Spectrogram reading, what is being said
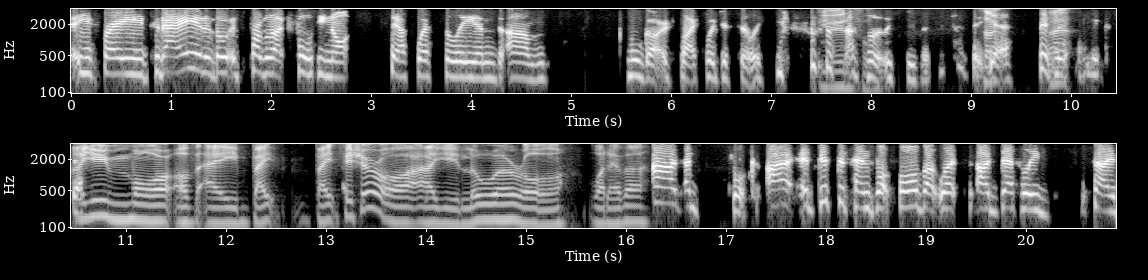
are you free today? And it's- it's probably like 40 knots southwesterly and um, we'll go. Like, we're just silly. Absolutely stupid. But So, yeah. uh, Are you more of a bait bait fisher, or are you lure or whatever? Uh, look, I, it just depends what for, but let's. I'd definitely say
